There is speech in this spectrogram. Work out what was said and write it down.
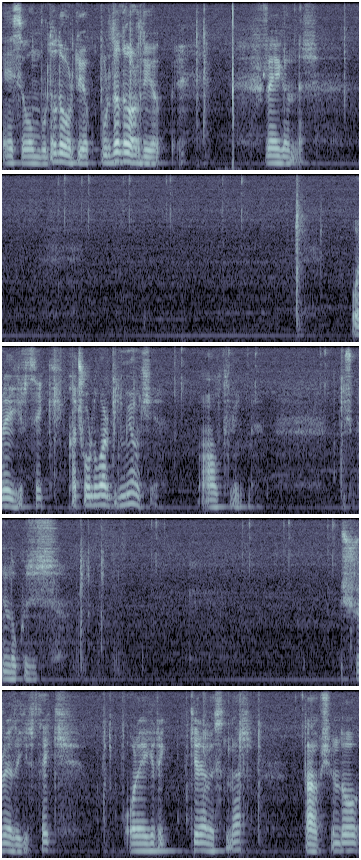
Neyse oğlum burada da ordu yok. Burada da ordu yok. Şuraya gönder. Oraya girsek kaç ordu var bilmiyorum ki. 6000 mi? 3900. Şuraya da girsek oraya gire giremesinler. Tamam şimdi o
